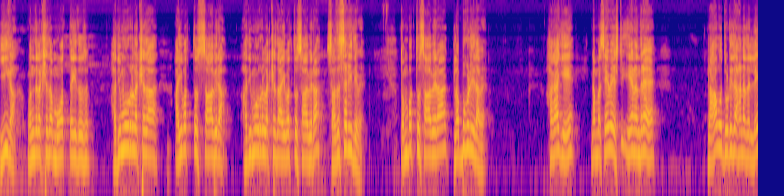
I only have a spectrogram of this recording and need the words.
ಈಗ ಒಂದು ಲಕ್ಷದ ಮೂವತ್ತೈದು, ಹದಿಮೂರು ಲಕ್ಷದ ಐವತ್ತು ಸಾವಿರ, ಹದಿಮೂರು ಲಕ್ಷದ ಐವತ್ತು ಸಾವಿರ ಸದಸ್ಯರಿದ್ದೇವೆ. ತೊಂಬತ್ತು ಸಾವಿರ ಕ್ಲಬ್ಗಳಿದ್ದಾವೆ. ಹಾಗಾಗಿ ನಮ್ಮ ಸೇವೆ ಎಷ್ಟು, ಏನಂದರೆ ನಾವು ದುಡಿದ ಹಣದಲ್ಲಿ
